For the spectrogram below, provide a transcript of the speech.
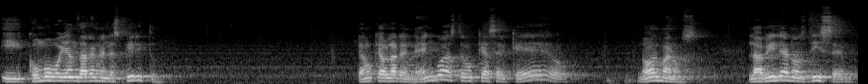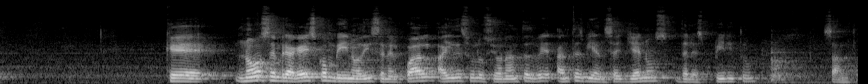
¿Y cómo voy a andar en el Espíritu? ¿Tengo que hablar en lenguas? ¿Tengo que hacer qué? No, hermanos. La Biblia nos dice que no os embriaguéis con vino, dice, en el cual hay disolución, antes, antes bien, sed llenos del Espíritu Santo.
